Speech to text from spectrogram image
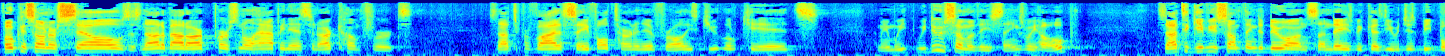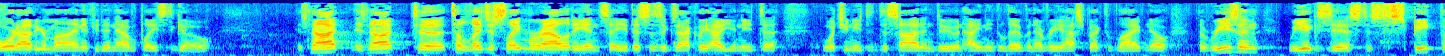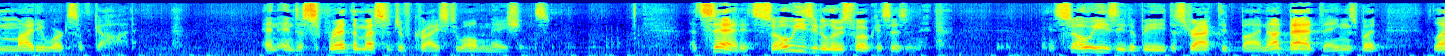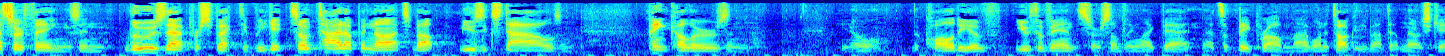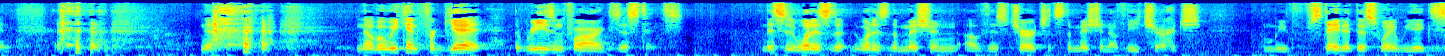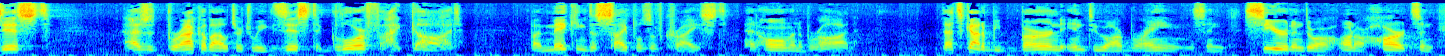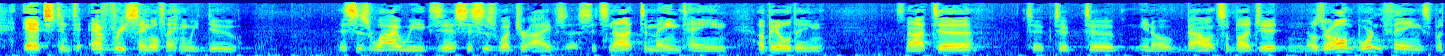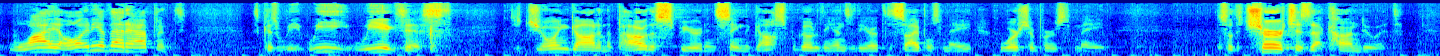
focus on ourselves. It's not about our personal happiness and our comfort. It's not to provide a safe alternative for all these cute little kids. I mean, we, we do some of these things, we hope. It's not to give you something to do on Sundays because you would just be bored out of your mind if you didn't have a place to go. It's not, it's not to, to legislate morality and say this is exactly how you need to, what you need to decide and do and how you need to live in every aspect of life. No, the reason we exist is to speak the mighty works of God and, and to spread the message of Christ to all the nations. That said, it's so easy to lose focus, isn't it? It's so easy to be distracted by not bad things, but lesser things and lose that perspective. We get so tied up in knots about music styles and paint colors and, you know, the quality of youth events or something like that. That's a big problem. I want to talk with you about that. No, just kidding. no, but we can forget the reason for our existence. This is what is the what is the mission of this church? It's the mission of the church. And we've stated this way: we exist as Baraka Bible Church. We exist to glorify God by making disciples of Christ at home and abroad. That's got to be burned into our brains and seared into our, on our hearts and etched into every single thing we do. This is why we exist. This is what drives us. It's not to maintain a building. It's not to, to, to, to you know, balance a budget. And those are all important things, but why all any of that happens is because we, we, we exist to join God in the power of the Spirit and sing the gospel go to the ends of the earth, disciples made, worshipers made. So the church is that conduit.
